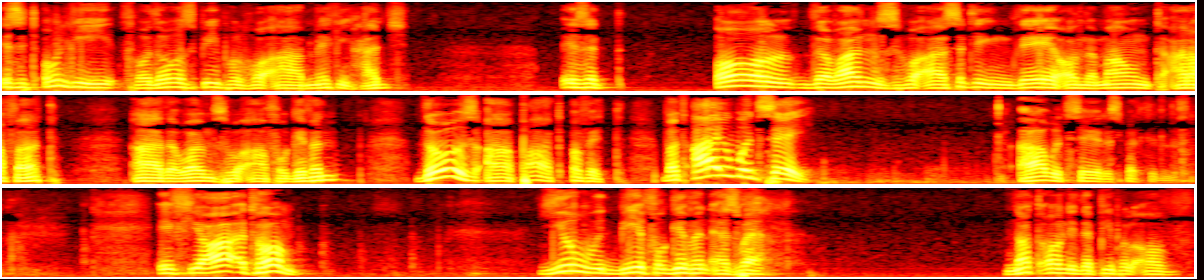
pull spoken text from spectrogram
is it only for those people who are making Hajj? Is it all the ones who are sitting there on the Mount Arafat are the ones who are forgiven? Those are part of it. But I would say, I would say, respected listener, if you are at home, you would be forgiven as well. Not only the people of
